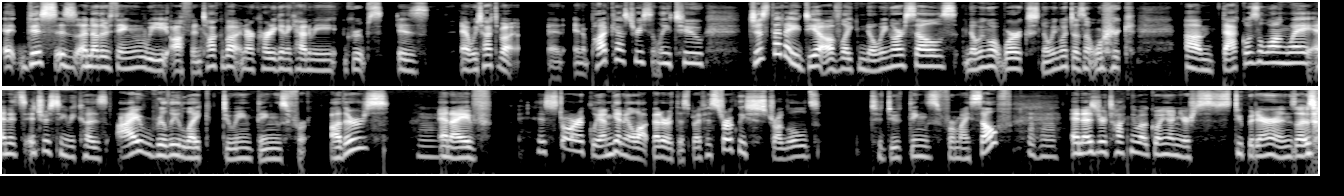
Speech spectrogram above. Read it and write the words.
Uh, this is another thing we often talk about in our Cardigan Academy groups is, and we talked about in a podcast recently too, just that idea of like knowing ourselves, knowing what works, knowing what doesn't work. Um, that goes a long way. And it's interesting because I really like doing things for others. And I've historically, I'm getting a lot better at this, but I've historically struggled to do things for myself. And as you're talking about going on your stupid errands, I was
